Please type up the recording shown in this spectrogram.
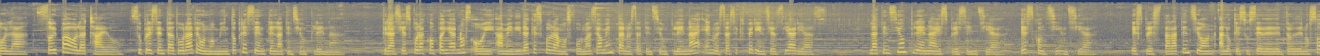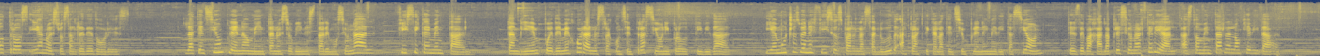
Hola, soy Paola Tile, su presentadora de Un Momento Presente en la Atención Plena. Gracias por acompañarnos hoy a medida que exploramos formas de aumentar nuestra atención plena en nuestras experiencias diarias. La atención plena es presencia, es conciencia, es prestar atención a lo que sucede dentro de nosotros y a nuestros alrededores. La atención plena aumenta nuestro bienestar emocional, física y mental también puede mejorar nuestra concentración y productividad. Y hay muchos beneficios para la salud al practicar la atención plena y meditación, desde bajar la presión arterial hasta aumentar la longevidad.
